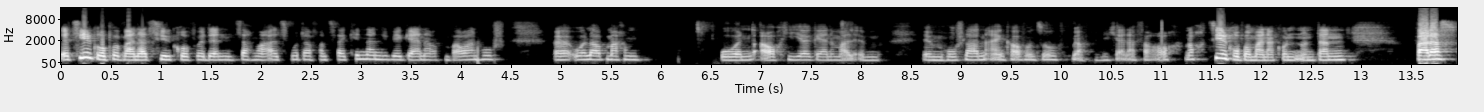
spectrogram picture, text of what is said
der Zielgruppe meiner Zielgruppe, denn sag mal, als Mutter von zwei Kindern, die wir gerne auf dem Bauernhof äh, Urlaub machen und auch hier gerne mal im, im Hofladen einkaufen und so, ja, bin ich halt einfach auch noch Zielgruppe meiner Kunden. Und dann war das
